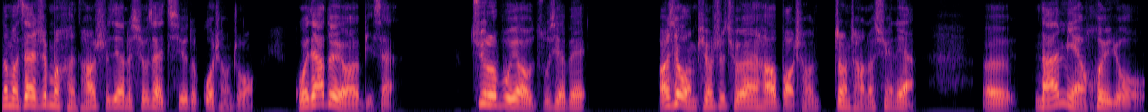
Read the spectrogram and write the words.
那么在这么很长时间的休赛期的过程中，国家队要有比赛，俱乐部要有足协杯，而且我们平时球员还要保持正常的训练，呃，难免会有。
